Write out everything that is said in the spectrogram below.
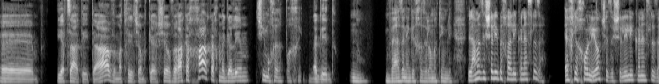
אה, יצאתי איתה ומתחיל שם קשר ורק אחר כך מגלים שהיא מוכרת פרחים. נגיד נו, ואז אני אגיד לך זה לא מתאים לי. למה זה שלי בכלל להיכנס לזה? איך יכול להיות שזה שלי להיכנס לזה?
